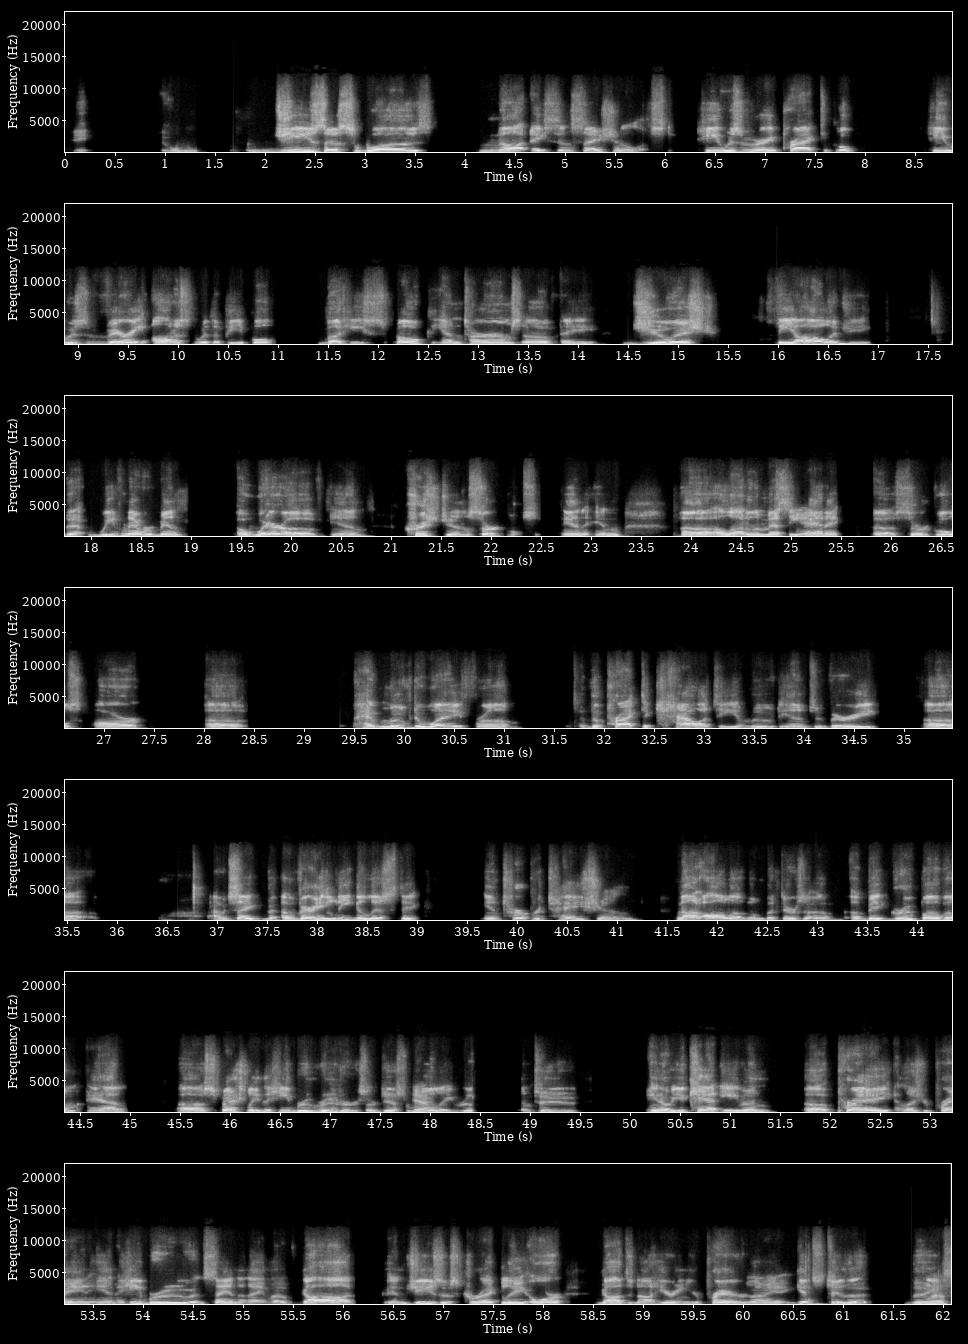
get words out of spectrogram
Jesus was not a sensationalist. He was very practical. He was very honest with the people, but he spoke in terms of a Jewish theology that we've never been aware of in Christian circles. In in uh, a lot of the messianic uh, circles are uh, have moved away from the practicality and moved into very, uh, I would say, a very legalistic interpretation. Not all of them, but there's a, a big group of them, and uh, especially the Hebrew rooters are just yeah. really, really into, you know, you can't even uh, pray unless you're praying in Hebrew and saying the name of God and Jesus correctly, or God's not hearing your prayers. I mean, it gets to the the. Well,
